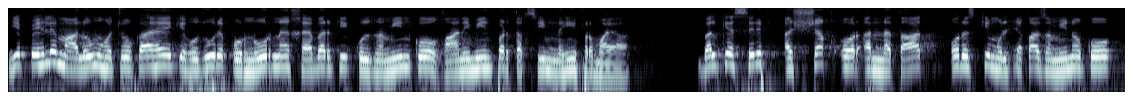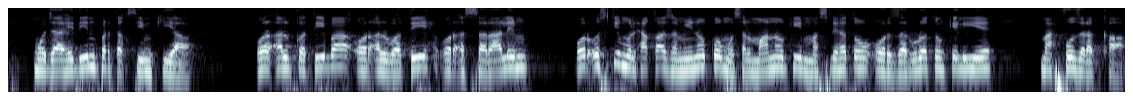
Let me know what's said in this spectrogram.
یہ پہلے معلوم ہو چکا ہے کہ حضور پرنور نے خیبر کی کل زمین کو غانمین پر تقسیم نہیں فرمایا بلکہ صرف اشق اور انطاط اور اس کی ملحقہ زمینوں کو مجاہدین پر تقسیم کیا اور القطیبہ اور الوطیح اور السرالم اور اس کی ملحقہ زمینوں کو مسلمانوں کی مصلحتوں اور ضرورتوں کے لیے محفوظ رکھا،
